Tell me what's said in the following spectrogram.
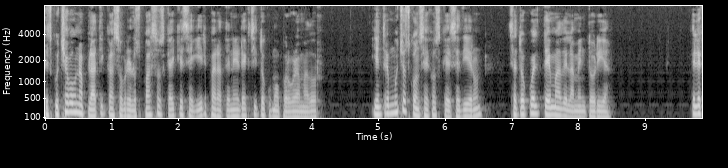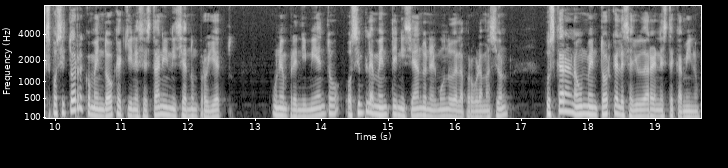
escuchaba una plática sobre los pasos que hay que seguir para tener éxito como programador, y entre muchos consejos que se dieron, se tocó el tema de la mentoría. El expositor recomendó que quienes están iniciando un proyecto, un emprendimiento o simplemente iniciando en el mundo de la programación, buscaran a un mentor que les ayudara en este camino.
